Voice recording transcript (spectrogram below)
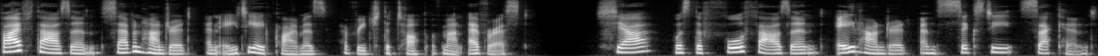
5,788 climbers have reached the top of Mount Everest. Xia was the 4,862nd.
